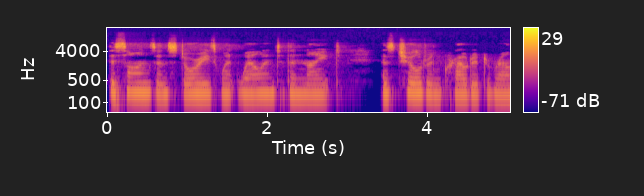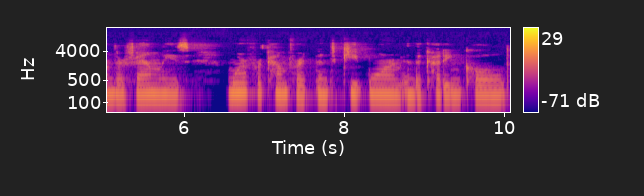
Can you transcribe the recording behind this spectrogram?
The songs and stories went well into the night as children crowded around their families, more for comfort than to keep warm in the cutting cold.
